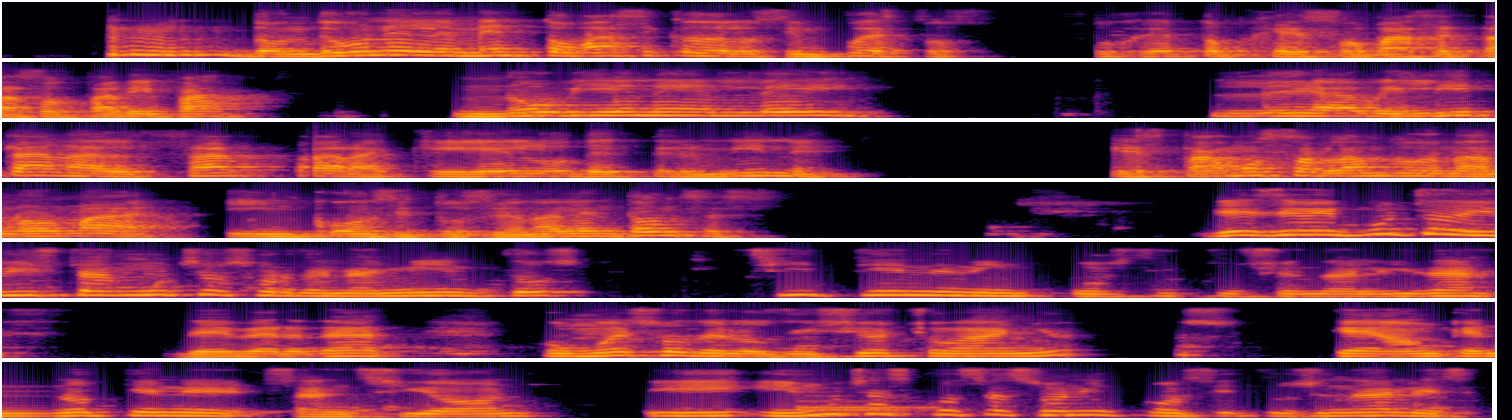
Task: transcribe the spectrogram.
donde un elemento básico de los impuestos, sujeto, objeto, base, tasa tarifa, no viene en ley. Le habilitan al SAT para que él lo determine. Estamos hablando de una norma inconstitucional entonces. Desde mi punto de vista, muchos ordenamientos sí tienen inconstitucionalidad, de verdad, como eso de los 18 años, que aunque no tiene sanción, y, muchas cosas son inconstitucionales.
